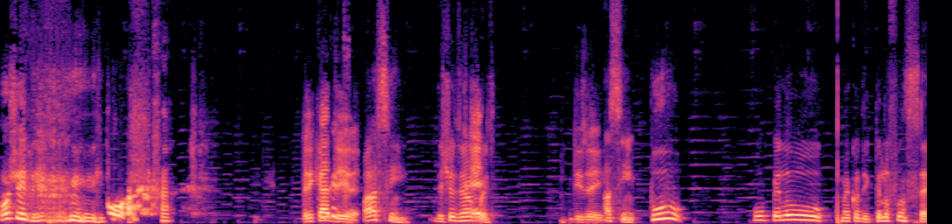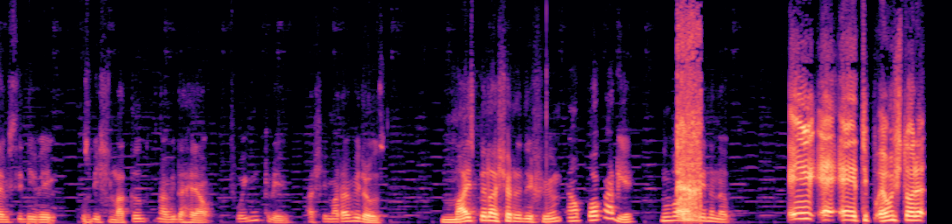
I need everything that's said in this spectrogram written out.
Oxe, Brincadeira. assim, deixa eu dizer uma É. coisa. Diz aí. Assim, por, por- pelo. Como é que eu digo? Pelo fanservice de ver os bichinhos lá tudo na vida real. Foi incrível. Achei maravilhoso. Mas pela história do filme, é uma porcaria. Não vale a pena, não. É, é, é, tipo, é uma história.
